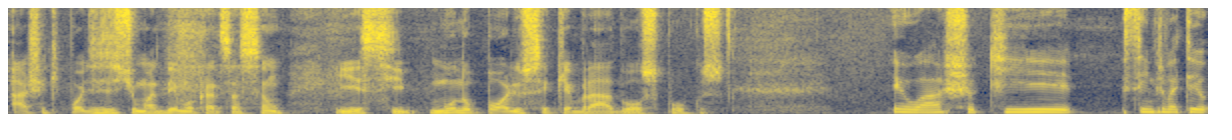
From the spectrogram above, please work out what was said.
acha que pode existir uma democratização e esse monopólio ser quebrado aos poucos? Eu acho que sempre vai ter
